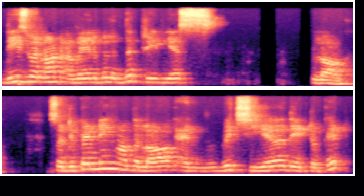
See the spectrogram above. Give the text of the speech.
These were not available in the previous log. So depending on the log and which year they took it,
